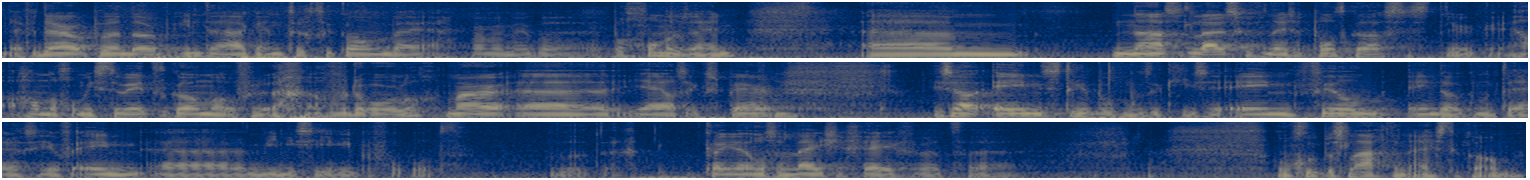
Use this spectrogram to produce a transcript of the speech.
Even daarop, daarop in te haken en terug te komen bij waar we mee begonnen zijn. Um, naast het luisteren van deze podcast is het natuurlijk handig om iets te weten te komen over de, over de oorlog. Maar jij als expert, je zou één stripboek moeten kiezen. één film, één documentaire serie of één miniserie bijvoorbeeld. Kan jij ons een lijstje geven wat, uh, om goed beslaagd in ijs te komen?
